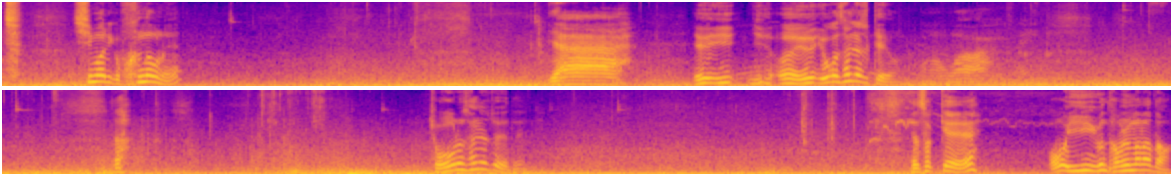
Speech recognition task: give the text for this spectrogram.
차, 시마리가 확 나오네. 야 요, 이, 이, 어, 요, 요건 살려줄게요 어, 와 자, 저거는 살려줘야 돼. 여섯 개. 어, 이, 이건 담을만 하다.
